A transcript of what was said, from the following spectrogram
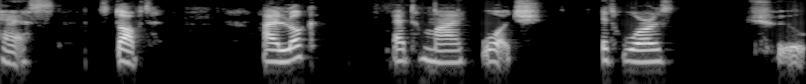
has stopped. I look at my watch. It was two.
